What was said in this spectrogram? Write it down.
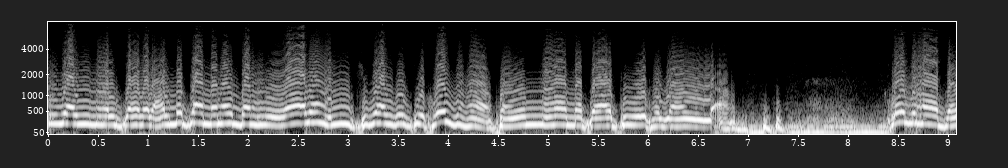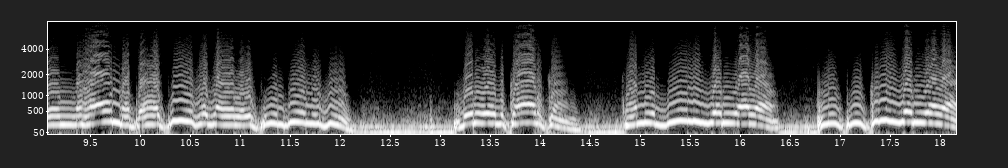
چیزا یہ محل البتہ من دنیالا ہمیں چیزا جسی خذها فإنها مفاتيح خزائن الأرض خذها فإنها مفاتيح خزائن اسم دین دی بری اذکار کن کمی دین جریعہ من كل جريا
